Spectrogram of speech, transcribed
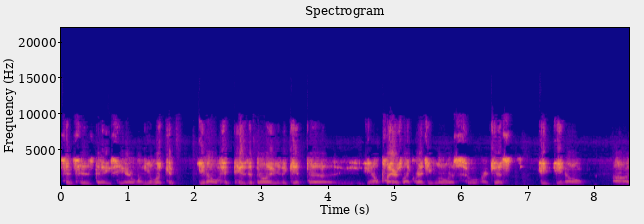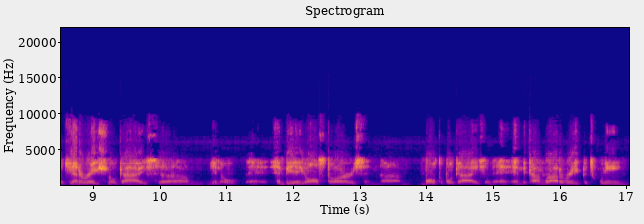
since his days here. When you look at you know his ability to get the you know players like Reggie Lewis who are just you know uh, generational guys, um, you know NBA All Stars and um, multiple guys, and, and the camaraderie between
